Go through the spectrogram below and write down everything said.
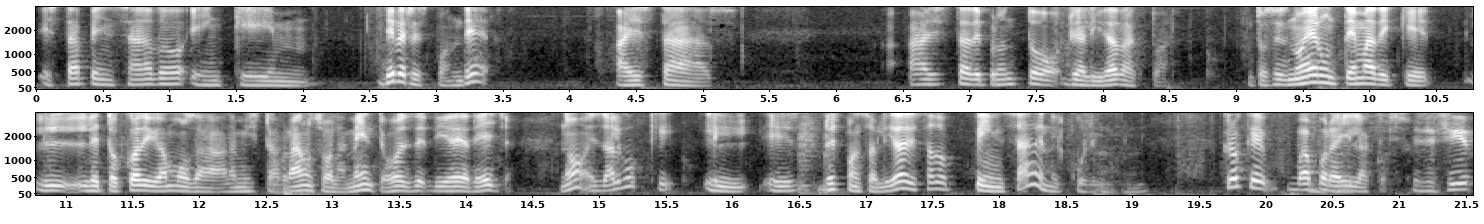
está pensado en que mm, debe responder a estas a esta de pronto realidad actual. Entonces no era un tema de que le tocó, digamos, a la ministra Brown solamente, o es de idea de ella. No, es algo que es responsabilidad del Estado pensar en el currículum. Creo que va por ahí la cosa. Es decir,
